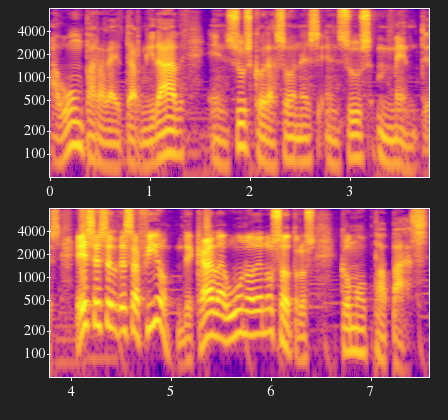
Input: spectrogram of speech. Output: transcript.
aún para la eternidad en sus corazones, en sus mentes. Ese es el desafío de cada uno de nosotros como papás.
